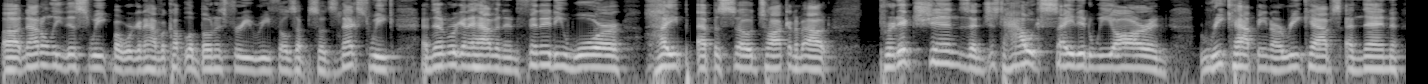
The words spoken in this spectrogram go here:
uh, not only this week, but we're going to have a couple of bonus free refills episodes next week. And then we're going to have an Infinity War hype episode talking about predictions and just how excited we are and recapping our recaps. And then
